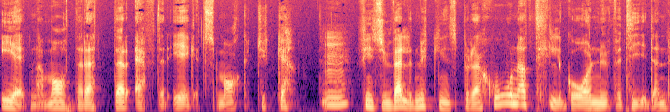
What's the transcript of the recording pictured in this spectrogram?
egna maträtter efter eget smaktycke. Mm. finns ju väldigt mycket inspiration att tillgå nu för tiden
